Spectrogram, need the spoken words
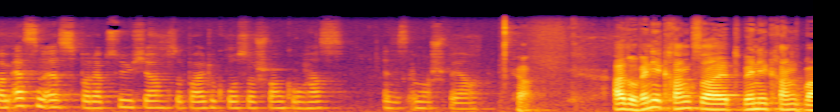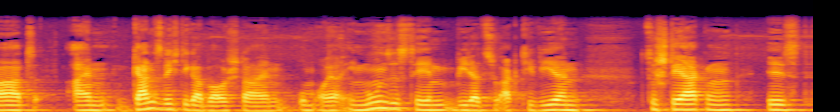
beim Essen ist, bei der Psyche, sobald du große Schwankungen hast, ist es immer schwer. Ja. Also, wenn ihr krank seid, wenn ihr krank wart, ein ganz wichtiger Baustein, um euer Immunsystem wieder zu aktivieren, zu stärken, ist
